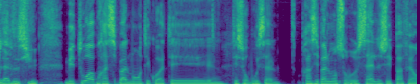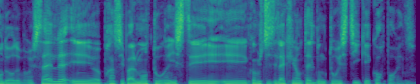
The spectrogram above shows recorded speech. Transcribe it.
là-dessus. Mais toi, principalement, t'es quoi? T'es es sur Bruxelles? Principalement sur Bruxelles, j'ai pas fait en dehors de Bruxelles et euh, principalement touriste et, et comme je disais la clientèle donc touristique et corporate.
